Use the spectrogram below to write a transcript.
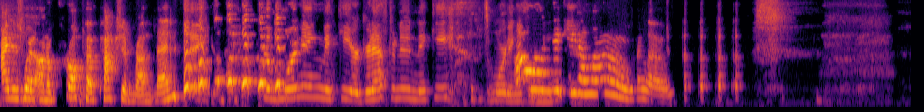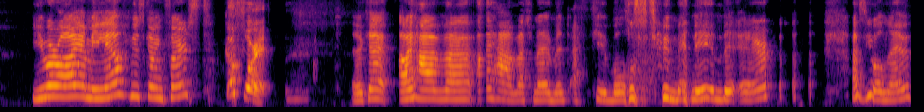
I just went on a proper passion rant then. good morning, Nikki, or good afternoon, Nikki. it's morning. Oh, Nikki, hello. Hello. You or I, Amelia? Who's going first? Go for it. Okay, I have uh, I have at the moment a few balls too many in the air, as you all know,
